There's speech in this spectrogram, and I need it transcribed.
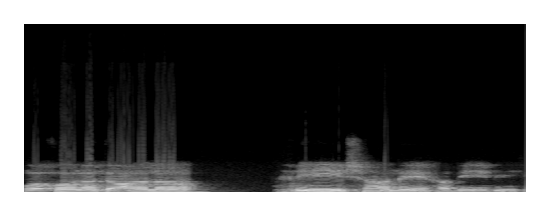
وقال تعالى في شأن حبيبه.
